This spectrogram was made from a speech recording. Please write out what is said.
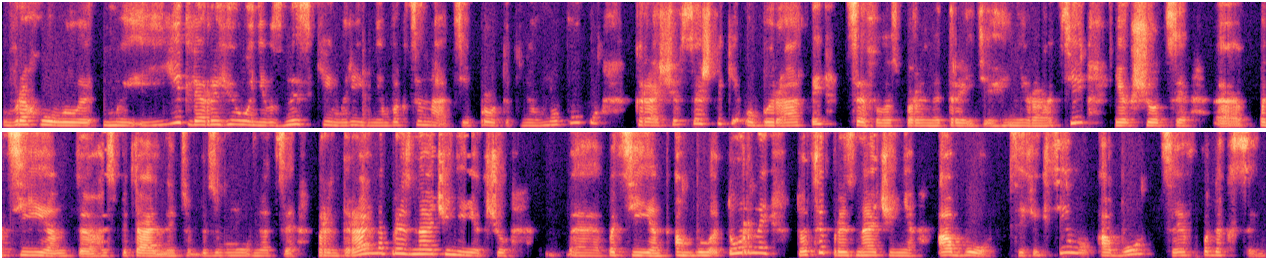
Враховували ми її для регіонів з низьким рівнем вакцинації проти пневмококу, краще все ж таки обирати цефалоспорини третьої генерації. Якщо це е, пацієнт госпітальний, то безумовно це парентеральне призначення, якщо е, пацієнт амбулаторний, то це призначення або цифіксиму, або цефподоксиму.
